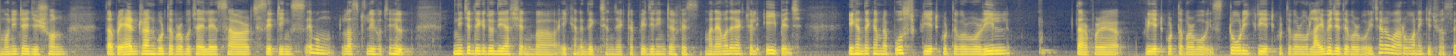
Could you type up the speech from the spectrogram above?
মনিটাইজেশন তারপরে অ্যাড রান করতে পারব চাইলে সার্চ সেটিংস এবং লাস্টলি হচ্ছে হেল্প নিচের দিকে যদি আসেন বা এখানে দেখছেন যে একটা পেজের ইন্টারফেস মানে আমাদের অ্যাকচুয়ালি এই পেজ এখান থেকে আমরা পোস্ট ক্রিয়েট করতে পারব রিল তারপরে ক্রিয়েট করতে পারব স্টোরি ক্রিয়েট করতে পারব লাইভে যেতে পারব, এছাড়াও আরও অনেক কিছু আছে।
